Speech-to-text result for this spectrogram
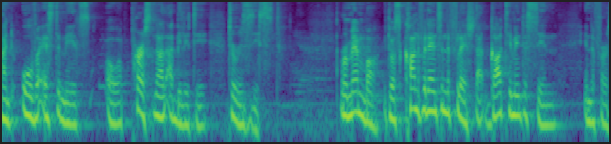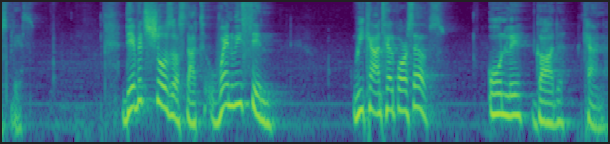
and overestimates our personal ability to resist. Remember, it was confidence in the flesh that got him into sin in the first place. David shows us that when we sin, we can't help ourselves. Only God can.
